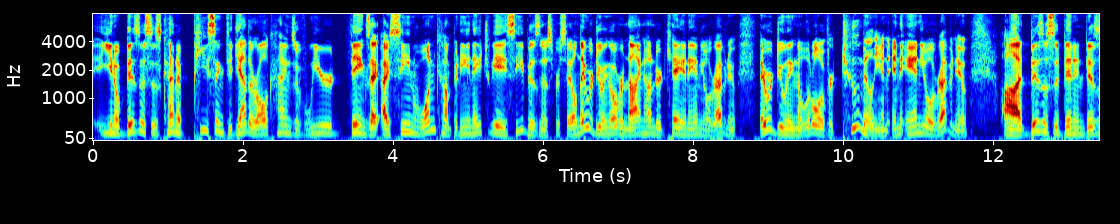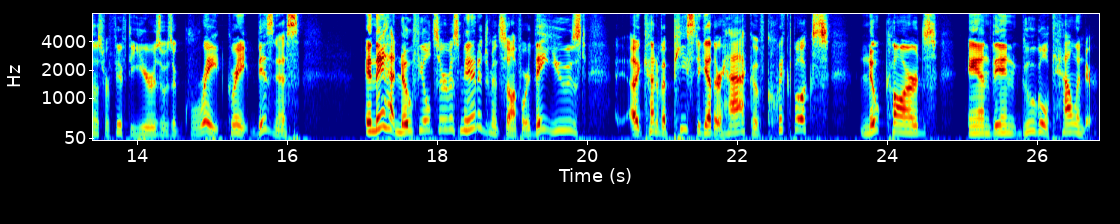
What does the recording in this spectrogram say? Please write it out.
you know, businesses kind of piecing together all kinds of weird things. I, I seen one company, an HVAC business for sale, and they were doing over 900k in annual revenue. They were doing a little over 2 million in annual revenue. Uh, business had been in business for 50 years. It was a great, great business. And they had no field service management software. They used a kind of a piece together hack of QuickBooks, note cards, and then Google Calendar.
